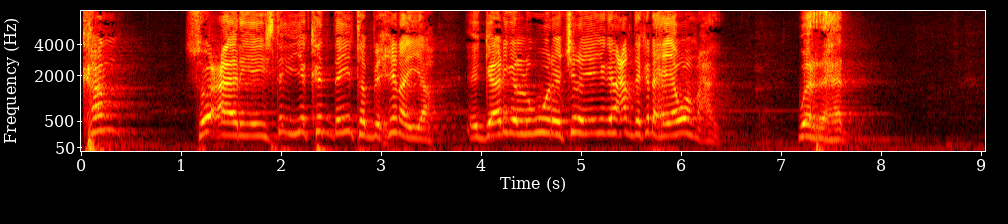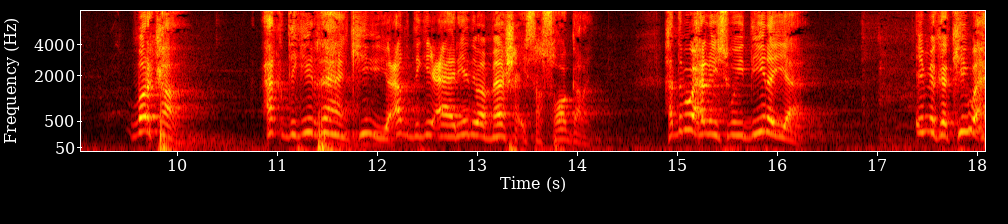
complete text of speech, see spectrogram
kan soo caariyeystay iyo kan daynta bixinaya ee gaadhiga lagu wareejinaya iyagana caqdiga ka dhexeeya waa maxay? Waa rahan. Marka caqdigii rahankii iyo caqdigii caariyadii baa meesha isa soo galay. Haddaba waxaa la isweydiinayaa iminka kii wax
